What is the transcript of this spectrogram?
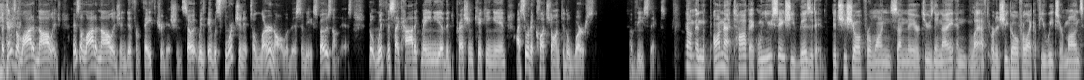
but there's a lot of knowledge. There's a lot of knowledge in different faith traditions. So it was it was fortunate to learn all of this and be exposed on this. But with the psychotic mania, the depression kicking in, I sort of clutched on to the worst of these things. Um, and on that topic, when you say she visited, did she show up for one Sunday or Tuesday night and left, or did she go for like a few weeks or months,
